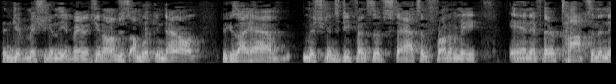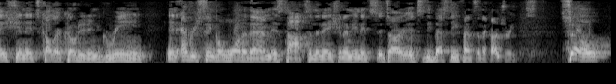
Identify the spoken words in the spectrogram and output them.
then give Michigan the advantage. You know, I'm just I'm looking down because I have Michigan's defensive stats in front of me, and if they're tops in the nation, it's color coded in green and every single one of them is tops in the nation. I mean, it's it's our it's the best defense in the country. So,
